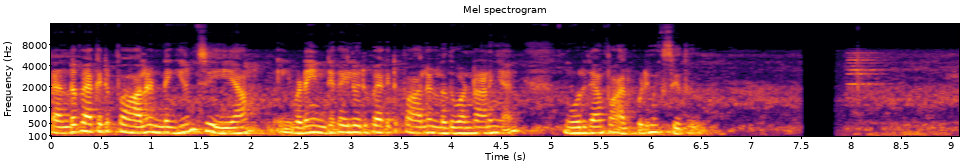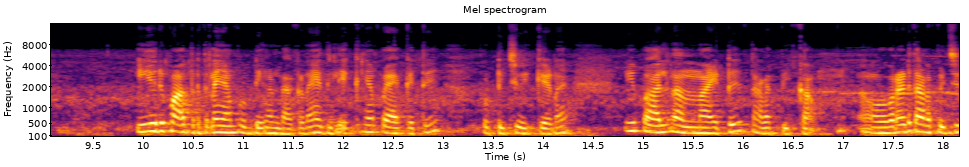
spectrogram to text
രണ്ട് പാക്കറ്റ് പാലുണ്ടെങ്കിലും ചെയ്യാം. ഇവിടെ എന്റെ കയ്യിൽ ഒരു പാക്കറ്റ് പാലുള്ളത് കൊണ്ടാണ് ഞാൻ നൂറ് ഗ്രാം പാൽപ്പൊടി മിക്സ് ചെയ്തത്. ഈ ഒരു പാത്രത്തിലാണ് ഞാൻ പുഡിങ് ഉണ്ടാക്കണേ. ഇതിലേക്ക് ഞാൻ പാക്കറ്റ് പൊട്ടിച്ച് വയ്ക്കുകയാണ് ഈ പാൽ നന്നായിട്ട് തിളപ്പിക്കാം. ഓവറായിട്ട് തിളപ്പിച്ച്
